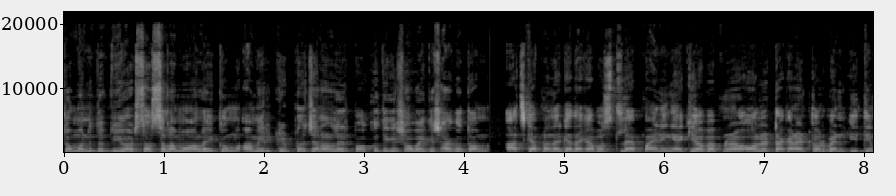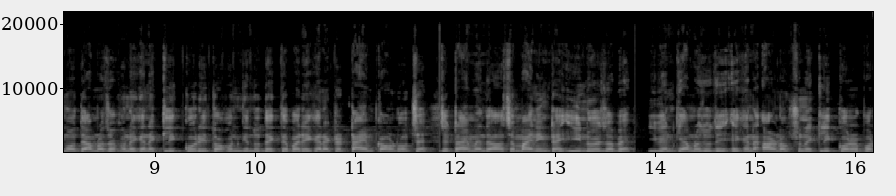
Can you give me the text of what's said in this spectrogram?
সম্মানিত ভিউয়ার্স আসসালামু আলাইকুম। আমির ক্রিপ্টো চ্যানেলের পক্ষ থেকে সবাইকে স্বাগতম। আজকে আপনাদেরকে দেখাবো স্ল্যাব মাইনিংয়ে কীভাবে আপনারা ওয়ালেটটা কানেক্ট করবেন। ইতিমধ্যে আমরা যখন এখানে ক্লিক করি, তখন কিন্তু দেখতে পারি এখানে একটা টাইম কাউন্ট হচ্ছে। যে টাইমে দেওয়া আছে মাইনিংটা ইন্ড হয়ে যাবে। ইভেন কি আমরা যদি এখানে আর্ন অপশনে ক্লিক করার পর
